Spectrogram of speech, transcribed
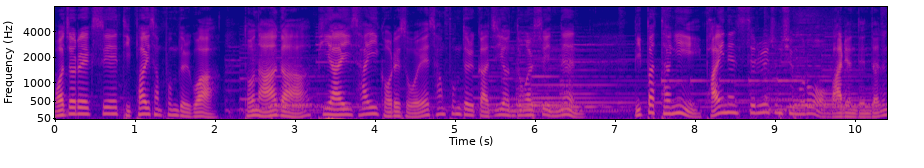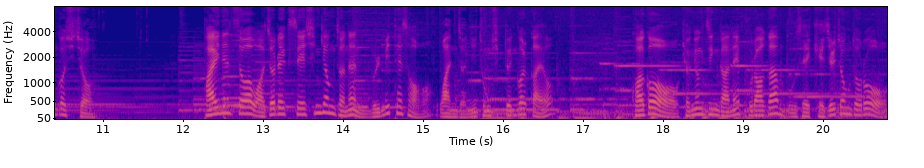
와저렉스의 디파이 상품들과 더 나아가 PI 사이 거래소의 상품들까지 연동할 수 있는 밑바탕이 바이낸스를 중심으로 마련된다는 것이죠. 바이낸스와 와저렉스의 신경전은 물밑에서 완전히 종식된 걸까요? 과거 경영진 간의 불화가 무색해질 정도로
